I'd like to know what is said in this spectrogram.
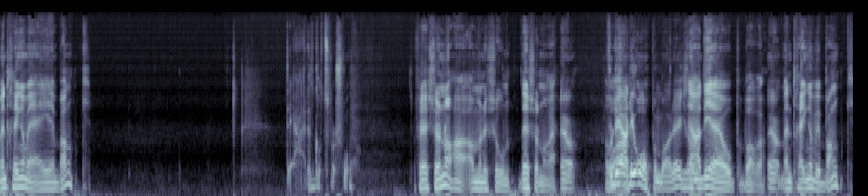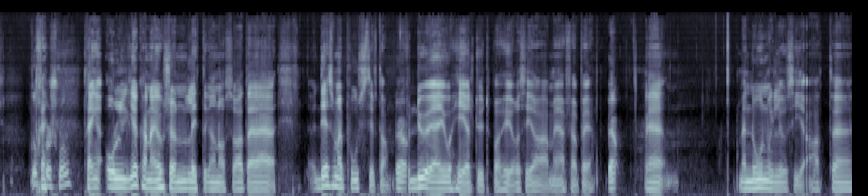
Men trenger vi ei bank? Det er et godt spørsmål. For jeg skjønner ammunisjon. Det skjønner jeg. Ja. For det er de åpenbare, ikke sant? Ja, de er åpenbare. Ja. Men trenger vi bank? Godt spørsmål. Trenger Olje kan jeg jo skjønne litt også. At det, er, det som er positivt, da Ja. For du er jo helt ute på høyresida med Frp. Ja. Eh, men noen vil jo si at eh,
